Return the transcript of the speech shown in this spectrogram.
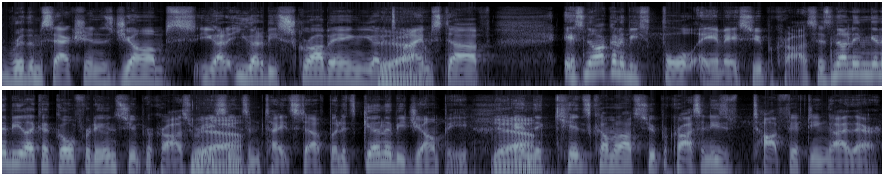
rhythm sections, jumps. You got you got to be scrubbing. You got to Yeah. time stuff. It's not going to be full AMA Supercross. It's not even going to be like a Gopher Dune Supercross where you've Yeah. seen some tight stuff, but it's going to be jumpy. Yeah. And the kid's coming off Supercross, and he's top 15 guy there.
